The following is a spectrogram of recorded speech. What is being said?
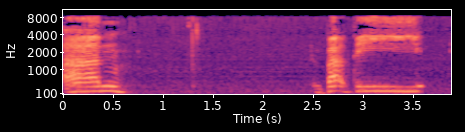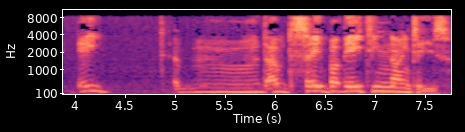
Um, about the eight, uh, I would say about the 1890s.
